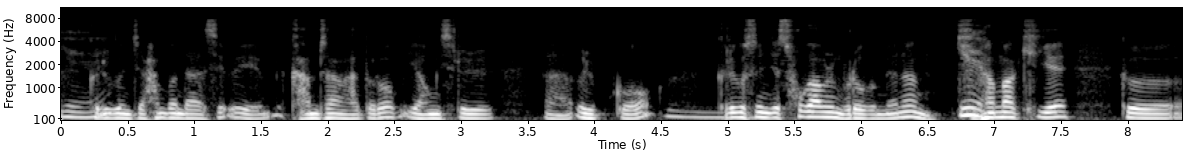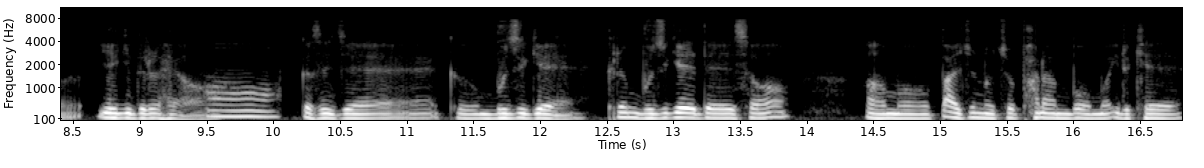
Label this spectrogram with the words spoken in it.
예. 그리고 이제 한번 다시 의- 감상하도록 영시를 어, 읊고 음. 그리고서 이제 소감을 물어보면은 예. 기가 막히게 그 얘기들을 해요. 어, 그래서 이제 그 무지개 그런 무지개에 대해서 어 뭐 빨주노초 파남보 뭐 이렇게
